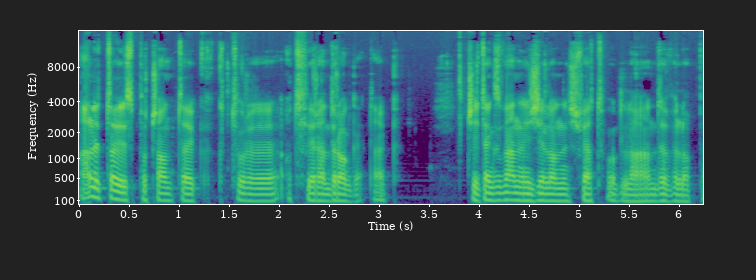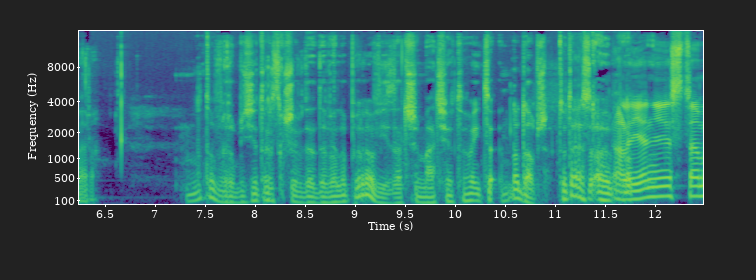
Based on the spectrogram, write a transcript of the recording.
ale to jest początek, który otwiera drogę, tak? Czyli tak zwane zielone światło dla dewelopera. No to wy robicie teraz krzywdę deweloperowi, zatrzymacie to i co? No dobrze, to teraz... o- Ale ja nie jestem.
